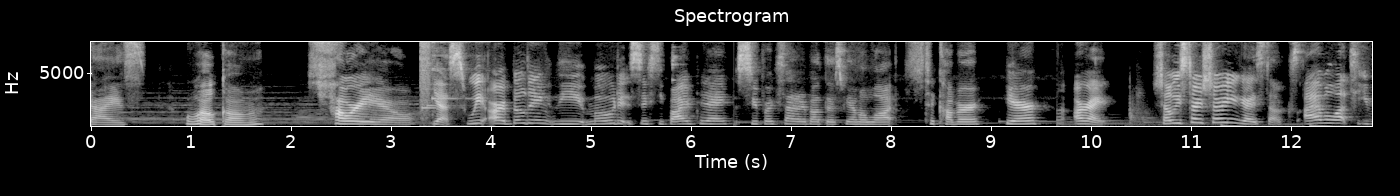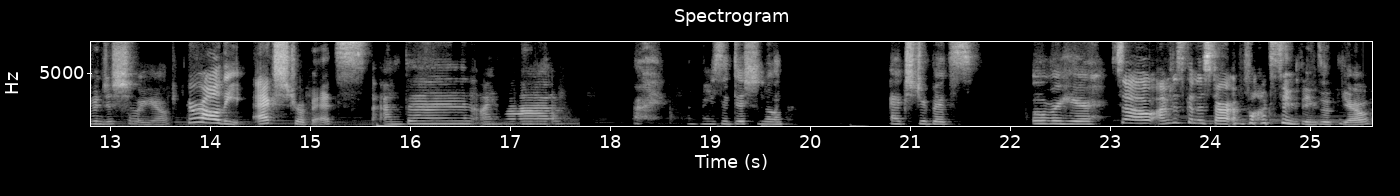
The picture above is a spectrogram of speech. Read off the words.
Guys, welcome. How are you? Yes, we are building the Mode 65 today. Super excited about this. We have a lot to cover here. All right, shall we start showing you guys stuff? Because I have a lot to even just show you. Here are all the extra bits. And then I have these additional extra bits over here. So I'm just gonna start unboxing things with you.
